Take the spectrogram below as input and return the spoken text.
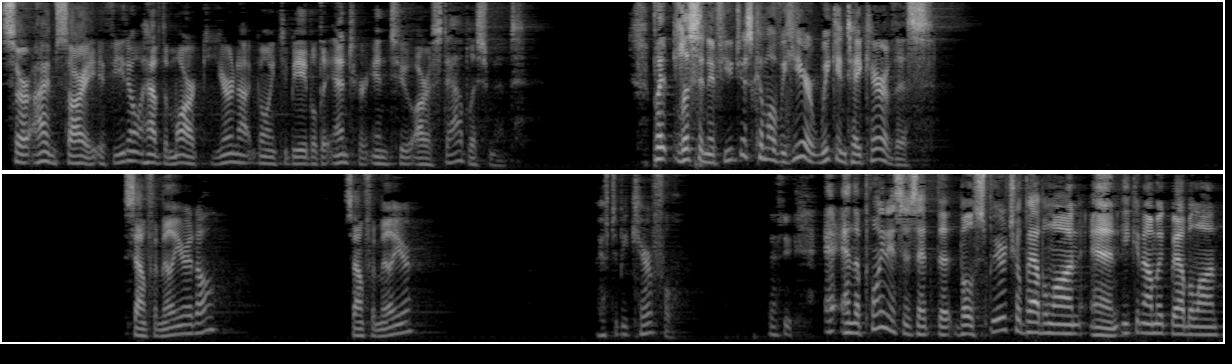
sir, I'm sorry. If you don't have the mark, you're not going to be able to enter into our establishment. But listen, if you just come over here, we can take care of this. Sound familiar at all? Sound familiar? We have to be careful. To, and the point is, is that the, both spiritual Babylon and economic Babylon,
